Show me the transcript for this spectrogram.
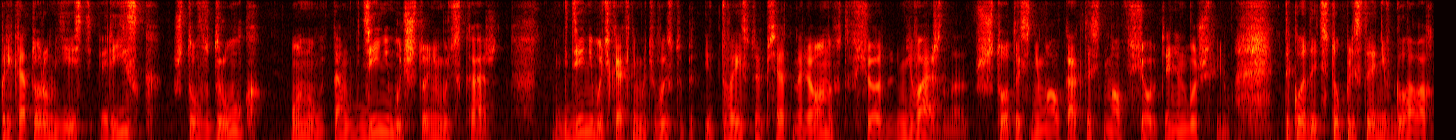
при котором есть риск, что вдруг он там где-нибудь что-нибудь скажет, где-нибудь как-нибудь выступит, и твои 150 миллионов, все, неважно, что ты снимал, как ты снимал, все, у тебя нет больше фильма. Так вот, эти стоп-листы, они в головах.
